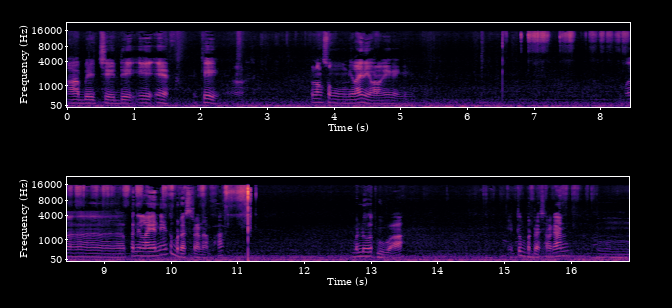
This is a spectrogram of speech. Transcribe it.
A B C D E F. Oke. Okay. nah, langsung nilai nih orangnya kayak gini. Uh, penilaiannya itu berdasarkan apa? Menurut gua itu berdasarkan hmm,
